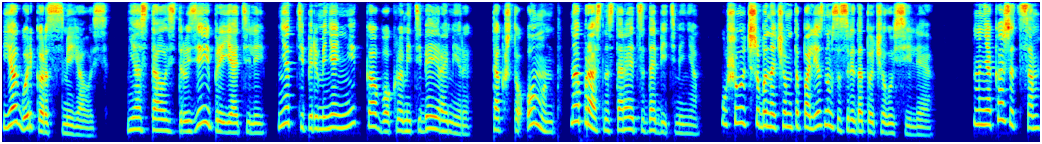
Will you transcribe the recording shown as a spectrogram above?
Я горько рассмеялась. Не осталось друзей и приятелей. Нет теперь у меня никого, кроме тебя и Рамиры. Так что Омунд напрасно старается добить меня. Уж лучше бы на чем-то полезном сосредоточил усилия. Мне кажется,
